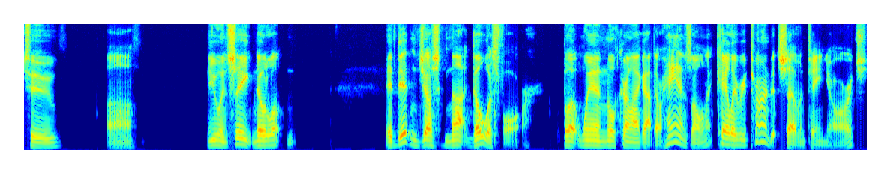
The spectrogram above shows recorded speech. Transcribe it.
to uh, UNC, no, it didn't just not go as far. But when North Carolina got their hands on it, Kelly returned it 17 yards.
